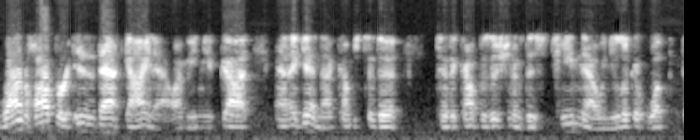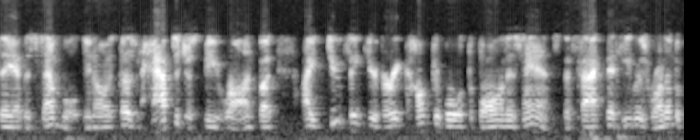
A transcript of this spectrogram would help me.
Ron Harper is that guy now. I mean, you've got, and again, that comes to the to the composition of this team now when you look at what they have assembled. You know, it doesn't have to just be Ron, but I do think you're very comfortable with the ball in his hands. The fact that he was running the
